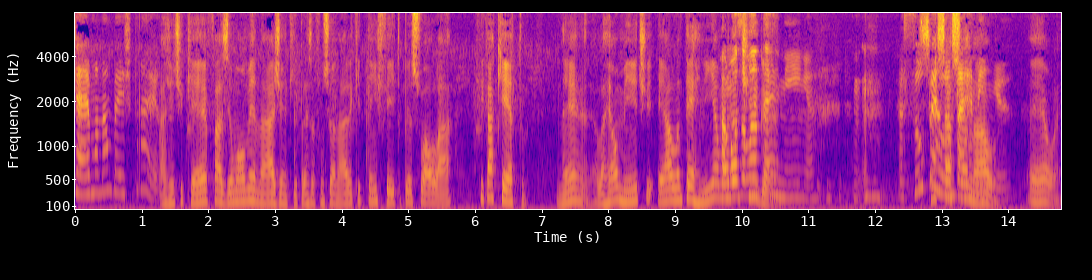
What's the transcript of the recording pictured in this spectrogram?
quer mandar um beijo pra ela. A gente quer fazer uma homenagem aqui para essa funcionária que tem feito o pessoal lá ficar quieto, né? Ela realmente é a lanterninha moda Famosa antiga. lanterninha. A super Sensacional. lanterninha. É, ué.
